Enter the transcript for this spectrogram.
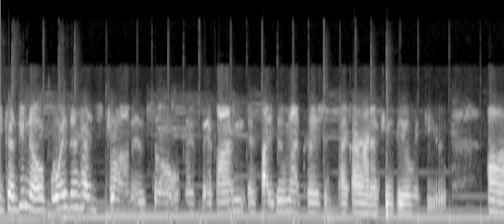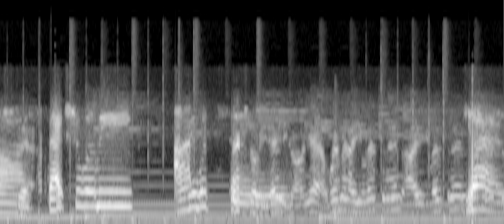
because you know boys are headstrong, and so if, if I'm if I do my kush, it's like all right, I can deal with you. Uh, yeah. Sexually, I would. Sexually, there you go. Yeah, women, are you listening? Are you listening? Yes.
